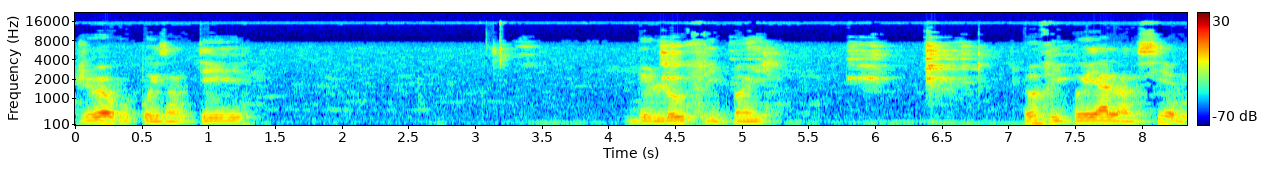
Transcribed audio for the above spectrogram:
je vais vous présenter de l'eau vibrée. L'eau vibrée à l'ancienne,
